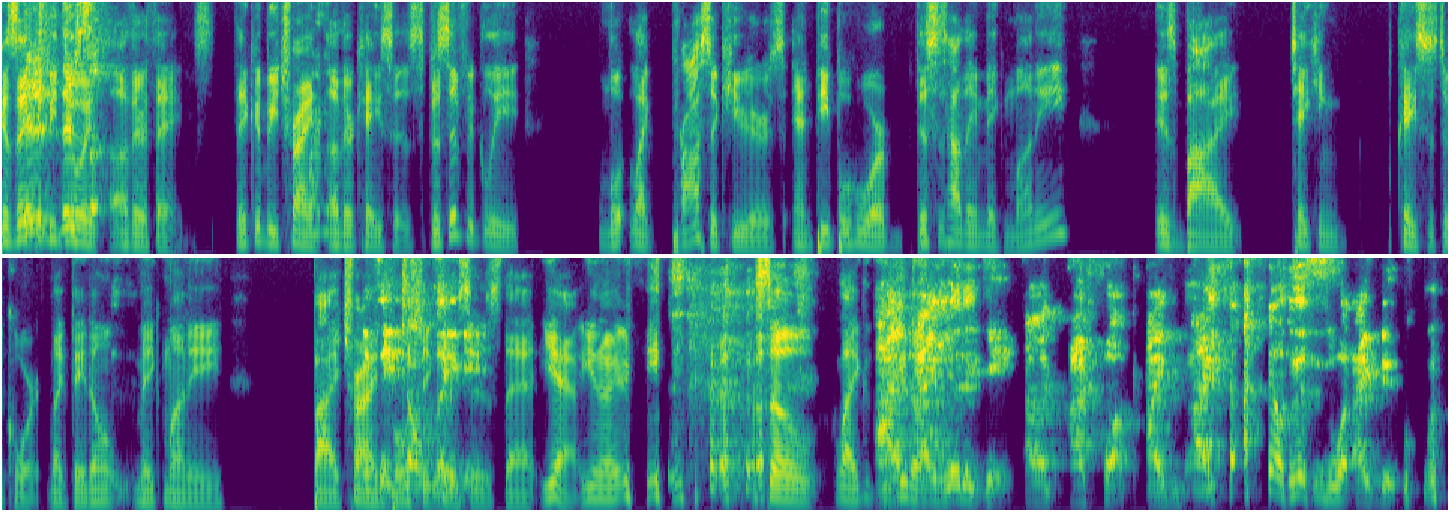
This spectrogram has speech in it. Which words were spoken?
Because they There's- could be doing some- other things. They could be trying Right. other cases, specifically like prosecutors and people who are. This is how they make money, is by taking cases to court. Like they don't uh, make money by trying bullshit cases. That yeah, you know what I mean. so like I, you know, I litigate. I like I fuck. I I this is what I do.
